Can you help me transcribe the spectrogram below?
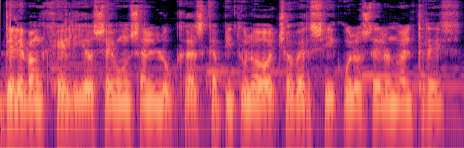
Del Evangelio según San Lucas capítulo 8 versículos del 1 al 3.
